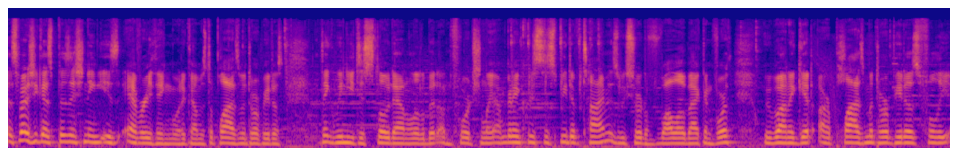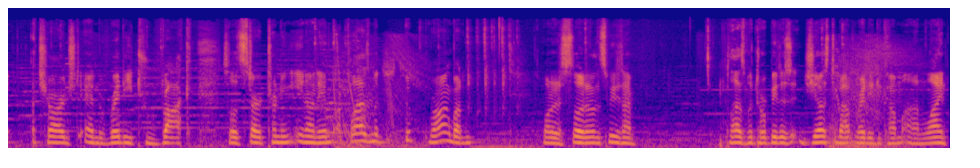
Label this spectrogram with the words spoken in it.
especially because positioning is everything when it comes to plasma torpedoes. I think we need to slow down a little bit, unfortunately. I'm going to increase the speed of time as we sort of wallow back and forth. We want to get our plasma torpedoes fully charged and ready to rock. So let's start turning in on him. A Plasma... wrong button. Wanted to slow down the speed of time. Plasma torpedoes just about ready to come online.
